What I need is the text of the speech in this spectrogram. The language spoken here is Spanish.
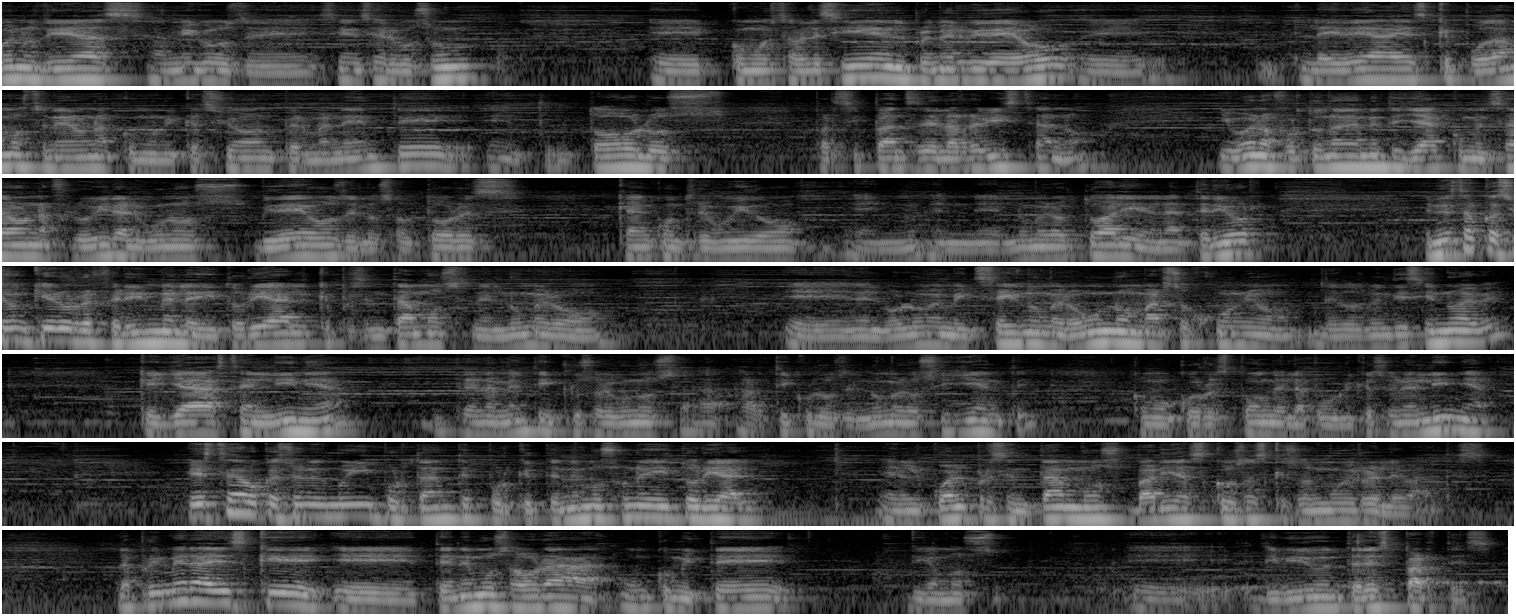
Buenos días amigos de Ciencia Ergo Zoom. Eh, como establecí en el primer video, eh, la idea es que podamos tener una comunicación permanente entre todos los participantes de la revista, ¿no? Y bueno, afortunadamente ya comenzaron a fluir algunos videos de los autores que han contribuido en, en el número actual y en el anterior. En esta ocasión quiero referirme al editorial que presentamos en el número eh, en el volumen 26, número 1, marzo-junio de 2019, que ya está en línea plenamente, incluso algunos artículos del número siguiente, como corresponde la publicación en línea. Esta ocasión es muy importante porque tenemos un editorial en el cual presentamos varias cosas que son muy relevantes. La primera es que eh, tenemos ahora un comité, digamos, eh, dividido en tres partes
